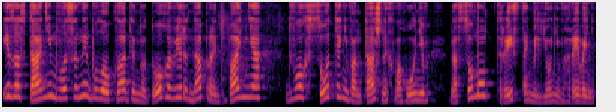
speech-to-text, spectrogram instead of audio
Із останнім восени було укладено договір на придбання двох сотень вантажних вагонів на суму 300 мільйонів гривень.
